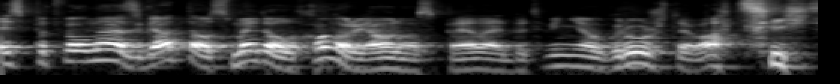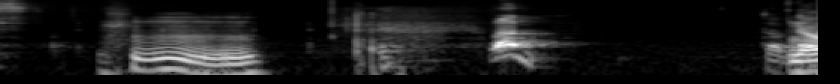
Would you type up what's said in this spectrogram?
Es pat vēl neesmu gatavs Medal of Honor jauno spēlēt, bet viņi jau grūž tev acīs. Mm. Labi, to Nu?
